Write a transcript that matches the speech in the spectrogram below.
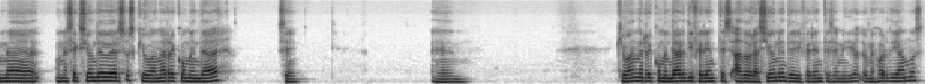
una, sección de versos que van a recomendar, sí, em, que van a recomendar diferentes adoraciones de diferentes semidioses, o mejor digamos,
